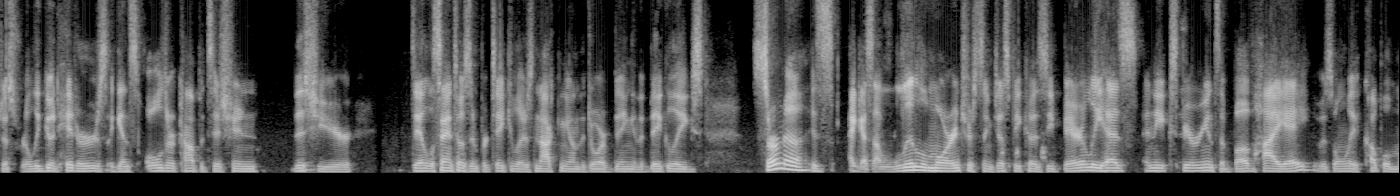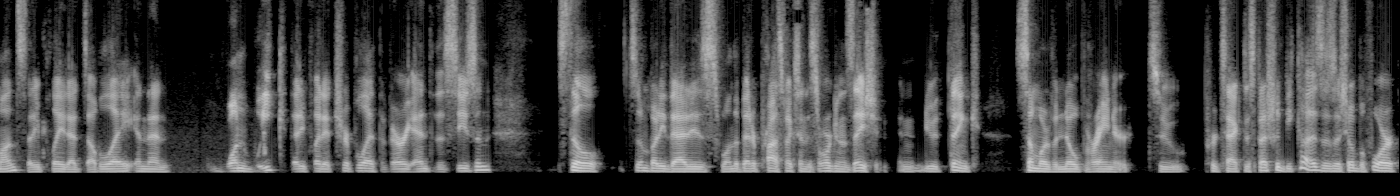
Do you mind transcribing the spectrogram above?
just really good hitters against older competition this mm-hmm. year. De Los Santos, in particular, is knocking on the door of being in the big leagues. Serna is, I guess, a little more interesting just because he barely has any experience above high A. It was only a couple months that he played at double A and then one week that he played at triple A at the very end of the season. Still somebody that is one of the better prospects in this organization. And you'd think somewhat of a no brainer to protect, especially because, as I showed before,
